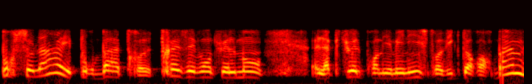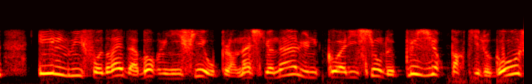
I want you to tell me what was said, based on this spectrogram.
Pour cela et pour battre très éventuellement l'actuel Premier ministre Viktor Orban, il lui faudrait d'abord unifier au plan national une coalition de plusieurs partis de gauche,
